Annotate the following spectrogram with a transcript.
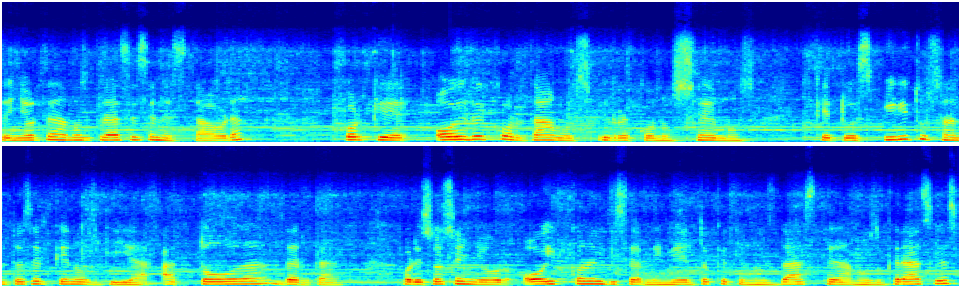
Señor, te damos gracias en esta hora porque hoy recordamos y reconocemos que tu Espíritu Santo es el que nos guía a toda verdad. Por eso, Señor, hoy con el discernimiento que tú nos das, te damos gracias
